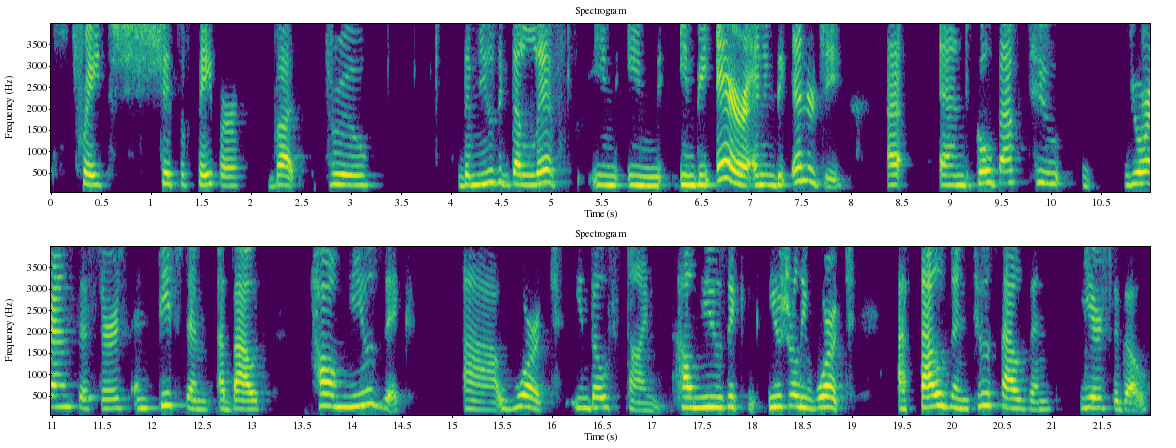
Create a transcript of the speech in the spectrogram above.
straight sheets of paper but through the music that lives in in in the air and in the energy uh, and go back to your ancestors and teach them about how music uh, worked in those times how music usually worked a thousand two thousand years ago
